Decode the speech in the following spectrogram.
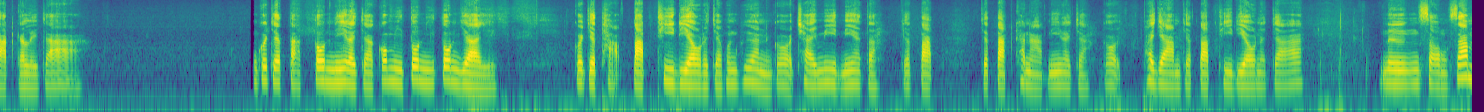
ตัดกันเลยจ้าก็จะตัดต้นนี้แหละจ้ะก็มีต้นนี้ต้นใหญ่ ก็จะตัดตัดทีเดียวนะจ๊ะเพื่อนๆ ก็ใช้มีดเนี่ยจ้ะจะตัดจะตัดขนาดนี้นะจ๊ะก็พยายามจะตัดทีเดียวนะจ๊ะหนึ่งสองสาม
